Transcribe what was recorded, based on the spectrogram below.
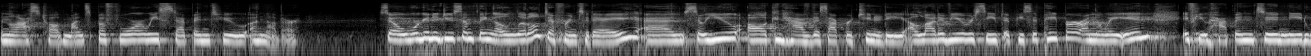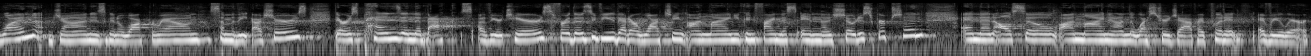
in the last 12 months before we step into another. So, we're going to do something a little different today, and so you all can have this opportunity. A lot of you received a piece of paper on the way in. If you happen to need one, John is going to walk around some of the ushers. There's pens in the backs of your chairs. For those of you that are watching online, you can find this in the show description and then also online and on the Westridge app. I put it everywhere.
